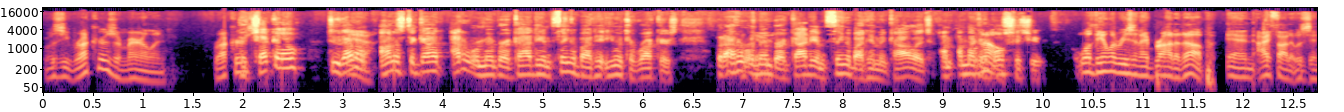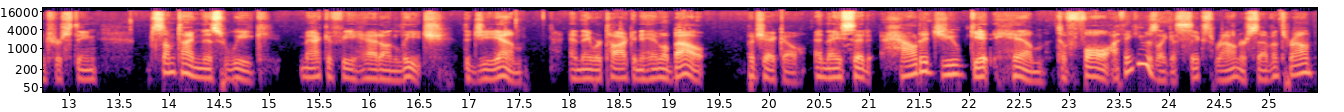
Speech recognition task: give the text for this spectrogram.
Was he Rutgers or Maryland? Rutgers? Pacheco, dude, I Yeah. don't. Honest to God, I don't remember a goddamn thing about him. He went to Rutgers, but I don't Okay. remember a goddamn thing about him in college. I'm, I'm not going to No. bullshit you. Well, the only reason I brought it up, and I thought it was interesting, sometime this week, McAfee had on Veach, the GM, and they were talking to him about Pacheco. And they said, How did you get him to fall? I think he was like a sixth round or seventh round.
